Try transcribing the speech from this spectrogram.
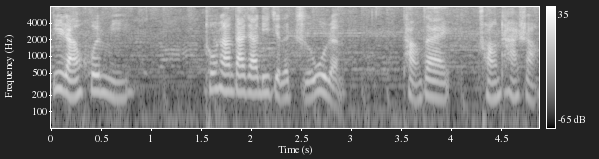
依然昏迷。通常大家理解的植物人，躺在床榻上。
